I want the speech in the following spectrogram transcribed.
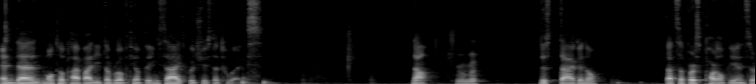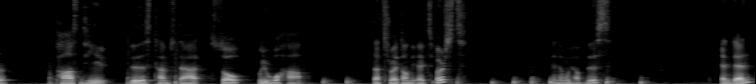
and then multiply by the derivative of the inside, which is the 2x. Now, remember this diagonal, that's the first part of the answer. Positive this times that, so we will have, let's write down the x first, and then we have this. And then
